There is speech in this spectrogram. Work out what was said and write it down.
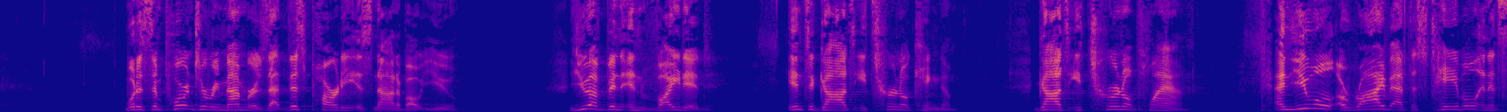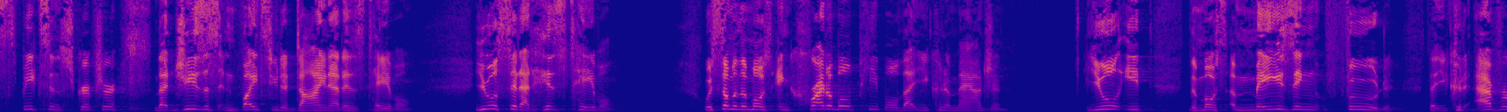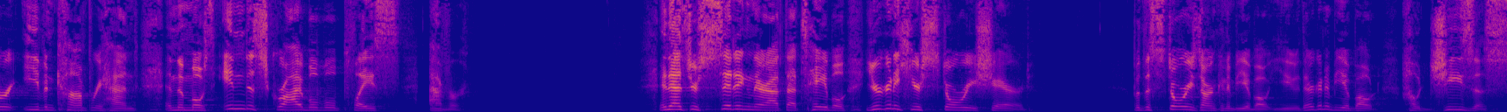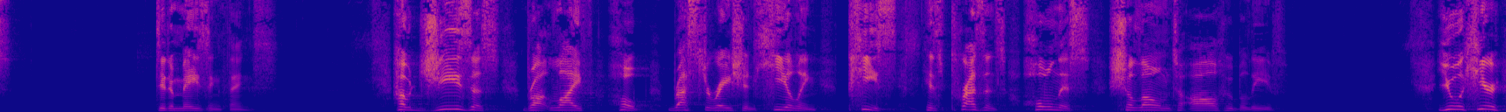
what is important to remember is that this party is not about you. You have been invited into God's eternal kingdom, God's eternal plan. And you will arrive at this table, and it speaks in Scripture that Jesus invites you to dine at his table. You will sit at his table with some of the most incredible people that you could imagine. You will eat the most amazing food that you could ever even comprehend in the most indescribable place ever. And as you're sitting there at that table, you're going to hear stories shared. But the stories aren't going to be about you, they're going to be about how Jesus did amazing things. How Jesus brought life, hope, restoration, healing, peace, his presence, wholeness, shalom to all who believe. You will hear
